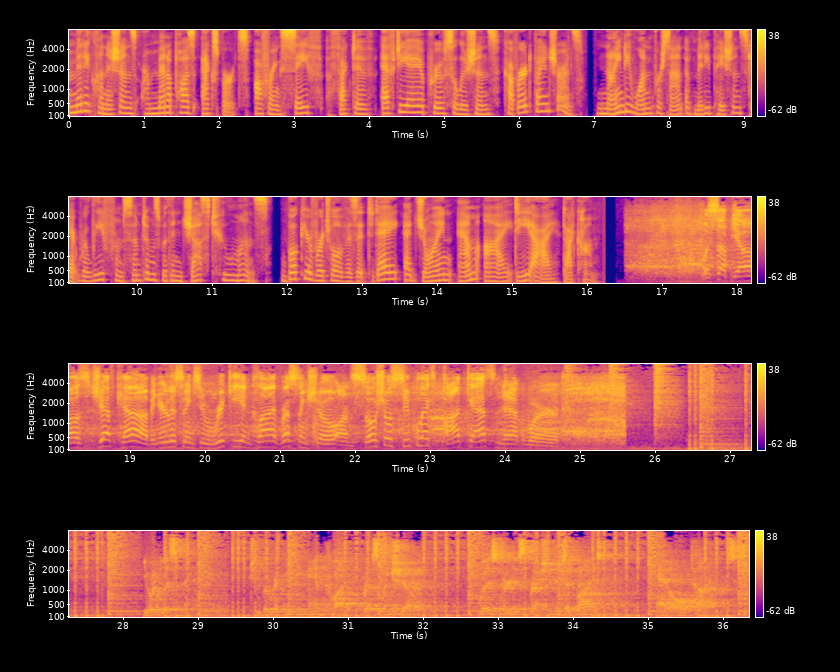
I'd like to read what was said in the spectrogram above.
MIDI clinicians are menopause experts offering safe, effective, FDA approved solutions covered by insurance. 91% of MIDI patients get relief from symptoms within just two months. Book your virtual visit today at joinmidi.com. What's up, y'all? It's Jeff Cobb, and you're listening to Ricky and Clive Wrestling Show on Social Suplex Podcast Network. Show. Listener discretion is advised at all times.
